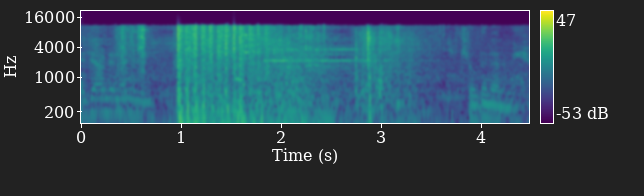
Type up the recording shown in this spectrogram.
I downed an enemy. Killed an enemy.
